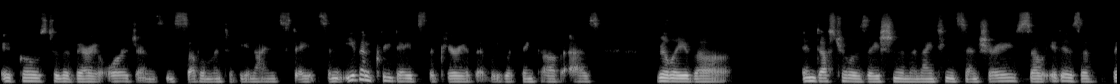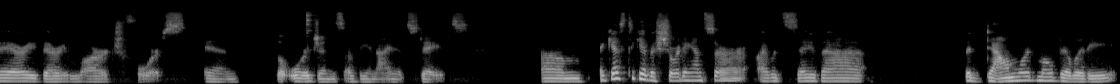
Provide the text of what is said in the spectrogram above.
It goes to the very origins and settlement of the United States and even predates the period that we would think of as really the industrialization in the 19th century. So it is a very, very large force in the origins of the United States. Um, I guess to give a short answer, I would say that the downward mobility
